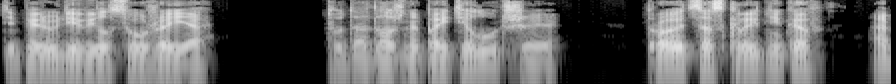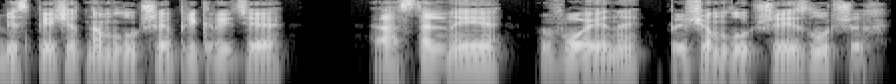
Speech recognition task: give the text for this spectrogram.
Теперь удивился уже я. Туда должны пойти лучшие. Троица скрытников обеспечат нам лучшее прикрытие, а остальные — воины, причем лучшие из лучших.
